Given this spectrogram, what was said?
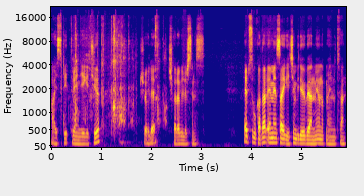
High speed train diye geçiyor. Şöyle çıkarabilirsiniz. Hepsi bu kadar. Saygı için videoyu beğenmeyi unutmayın lütfen.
